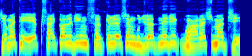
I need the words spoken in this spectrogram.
જેમાંથી એક સાયકોલોજીંગ સર્ક્યુલેશન ગુજરાત નજીક મહારાષ્ટ્રમાં છે.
